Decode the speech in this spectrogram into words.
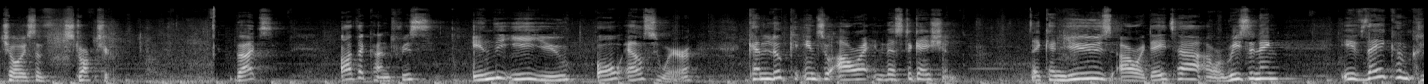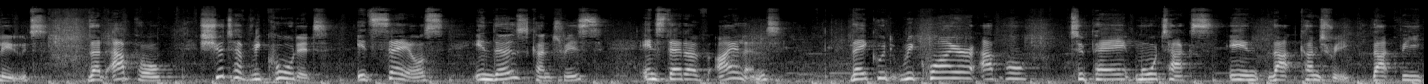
choice of structure. But other countries in the EU or elsewhere can look into our investigation. They can use our data, our reasoning, if they conclude that Apple should have recorded its sales in those countries instead of Ireland, they could require Apple to pay more tax in that country, that be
